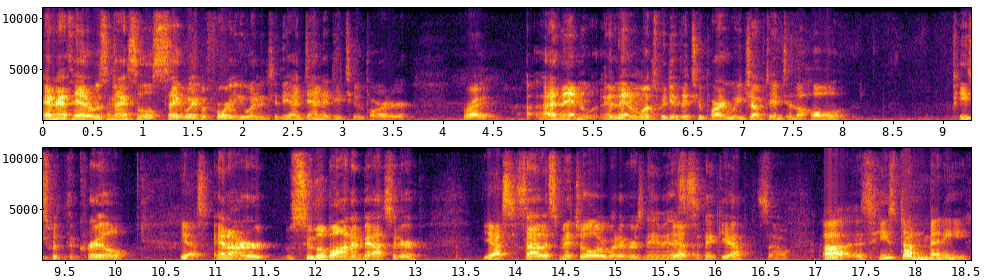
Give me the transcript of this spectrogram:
And I thought it was a nice little segue before you went into the identity two parter. Right. And then and then once we did the two parter we jumped into the whole piece with the krill Yes. and our Suliban ambassador, Yes. Silas Mitchell or whatever his name is. Yes. I think, yeah. So Uh, he's done many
